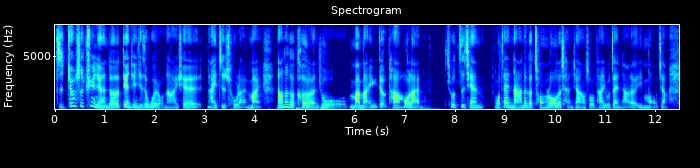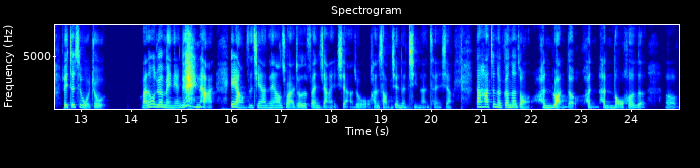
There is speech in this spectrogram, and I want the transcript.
这就是去年的店庆，其实我有拿一些拿一支出来卖，然后那个客人就蛮满意的。他后来就之前我在拿那个虫肉的沉香的时候，他又再拿了一毛这样，所以这次我就反正我觉得每年可以拿一两支奇楠沉香出来，就是分享一下，就很少见的奇楠沉香，但它真的跟那种很软的、很很柔和的呃。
